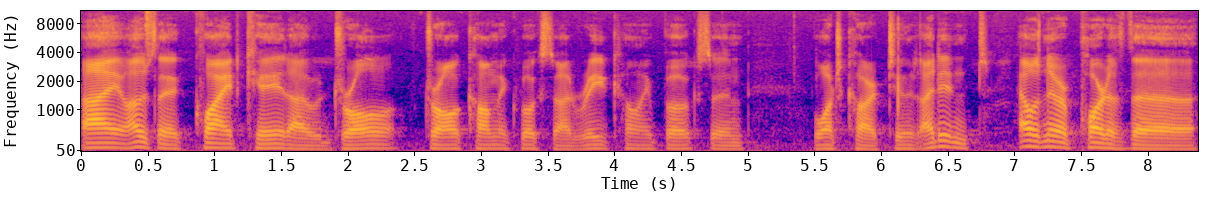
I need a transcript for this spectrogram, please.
I, I was the quiet kid. I would draw draw comic books. I'd read comic books and watch cartoons. I didn't. I was never part of the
